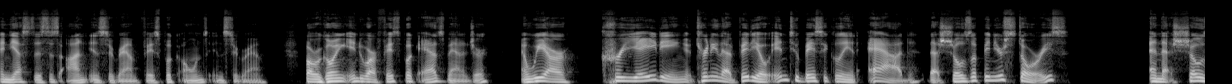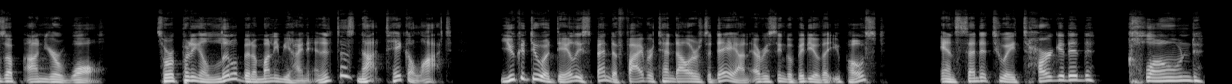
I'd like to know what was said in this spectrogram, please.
And yes, this is on Instagram. Facebook owns Instagram. but we're going into our Facebook ads manager and we are creating, turning that video into basically an ad that shows up in your stories and that shows up on your wall. So we're putting a little bit of money behind it and it does not take a lot. You could do a daily spend of five or $10 a day on every single video that you post and send it to a targeted, cloned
